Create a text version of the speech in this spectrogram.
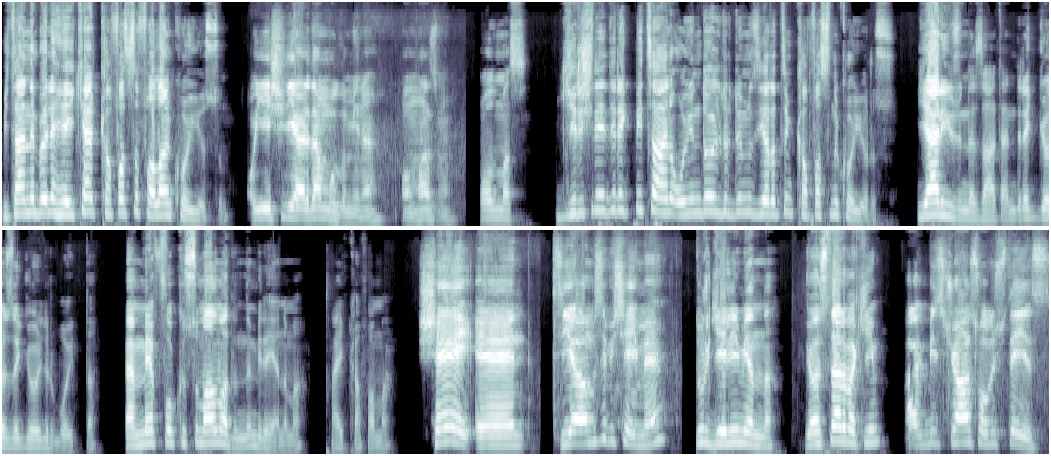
Bir tane böyle heykel kafası falan koyuyorsun. O yeşil yerden buldum yine. Olmaz mı? Olmaz. Girişine direkt bir tane oyunda öldürdüğümüz yaratığın kafasını koyuyoruz. Yeryüzünde zaten direkt gözle görülür boyutta. Ben map fokusumu almadın değil mi bir de yanıma? Hay kafama. Şey, e, siyahımsı bir şey mi? Dur geleyim yanına. Göster bakayım. Bak biz şu an sol üstteyiz.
